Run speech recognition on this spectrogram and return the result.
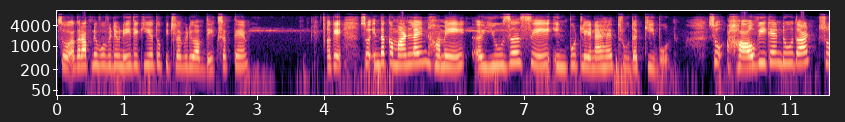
सो अगर आपने वो वीडियो नहीं देखी है तो पिछला वीडियो आप देख सकते हैं। Okay so in the command line हमें यूज़र uh, से इनपुट लेना है through the keyboard so how we can do that so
